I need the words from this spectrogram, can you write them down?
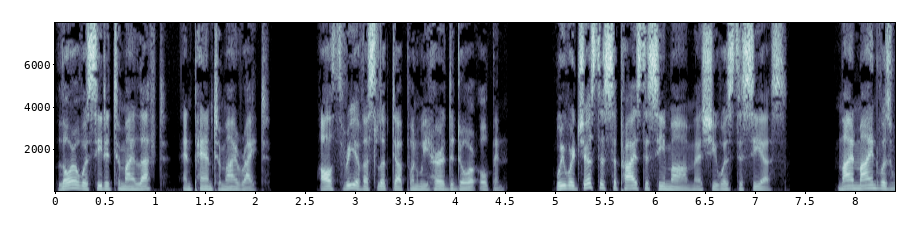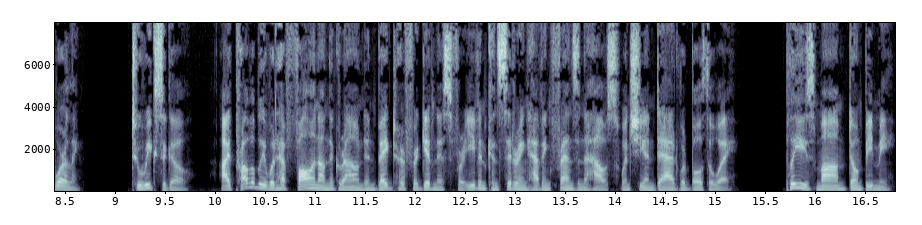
Laura was seated to my left, and Pam to my right. All three of us looked up when we heard the door open. We were just as surprised to see Mom as she was to see us. My mind was whirling. Two weeks ago, I probably would have fallen on the ground and begged her forgiveness for even considering having friends in the house when she and Dad were both away. Please, Mom, don't beat me.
